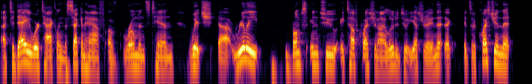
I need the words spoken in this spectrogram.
uh, today we're tackling the second half of Romans 10, which uh, really bumps into a tough question. I alluded to it yesterday, and that, that it's a question that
